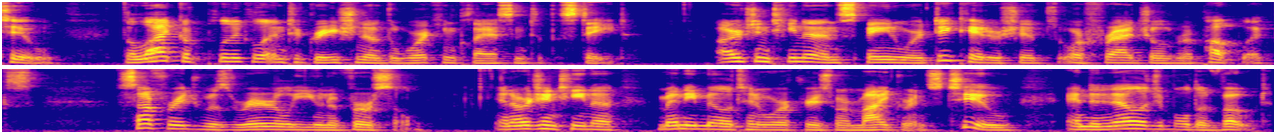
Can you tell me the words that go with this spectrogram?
2. The lack of political integration of the working class into the state. Argentina and Spain were dictatorships or fragile republics. Suffrage was rarely universal, in Argentina, many militant workers were migrants too, and ineligible to vote.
